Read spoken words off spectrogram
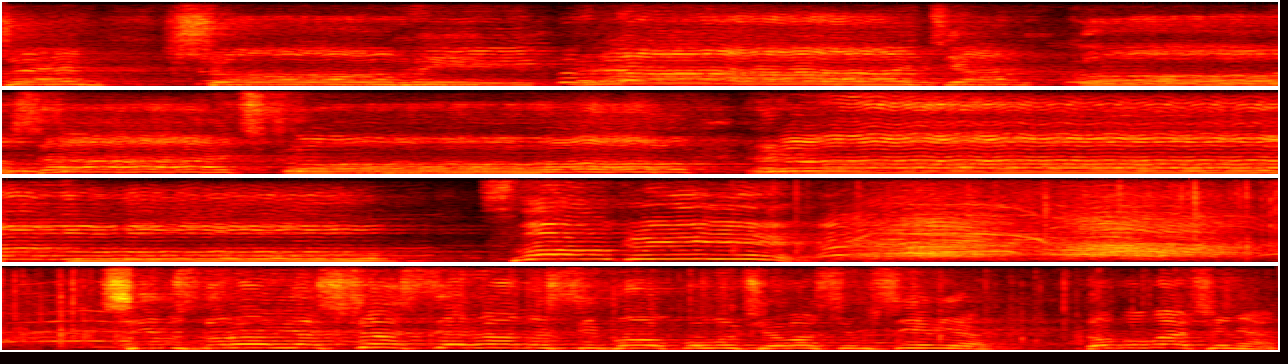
покажем, що ми браття козацького роду. Слава Україні! Всім здоров'я, щастя, радості, благополуччя вашим сім'ям. До побачення!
